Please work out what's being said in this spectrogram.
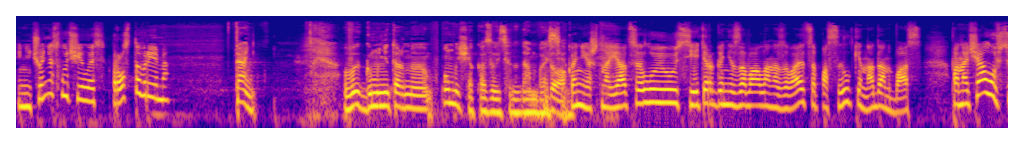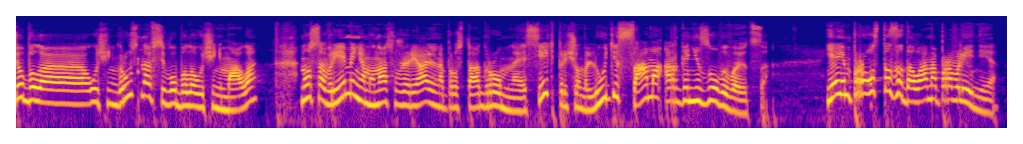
И ничего не случилось. Просто время. Тань, Вы гуманитарную помощь оказываете на Донбассе? Да, конечно. Я целую сеть организовала, называется «Посылки на Донбасс». Поначалу все было очень грустно, всего было очень мало. Но со временем у нас уже реально просто огромная сеть, причем люди самоорганизовываются. Я им просто задала направление –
